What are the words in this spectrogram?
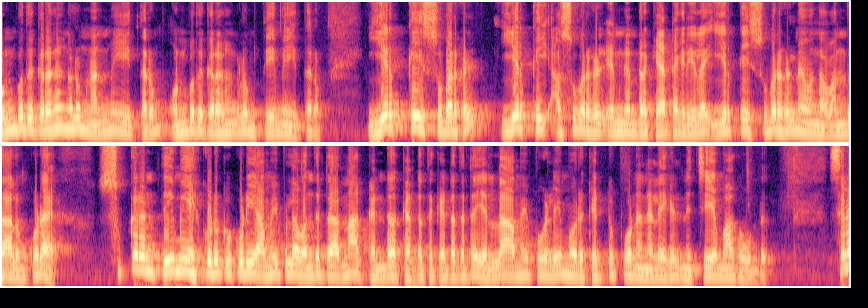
ஒன்பது கிரகங்களும் நன்மையை தரும் ஒன்பது கிரகங்களும் தீமையை தரும். இயற்கை சுவர்கள் இயற்கை அசுவர்கள் என்கின்ற கேட்டகரியில் இயற்கை சுவர்கள்னு இவங்க வந்தாலும் கூட சுக்கரன் தீமையை கொடுக்கக்கூடிய அமைப்பில் வந்துட்டார்னா கண்ட கட்டத்தை கிட்டத்தட்ட எல்லா அமைப்புகளையும் ஒரு கெட்டுப்போன நிலைகள் நிச்சயமாக உண்டு. சில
